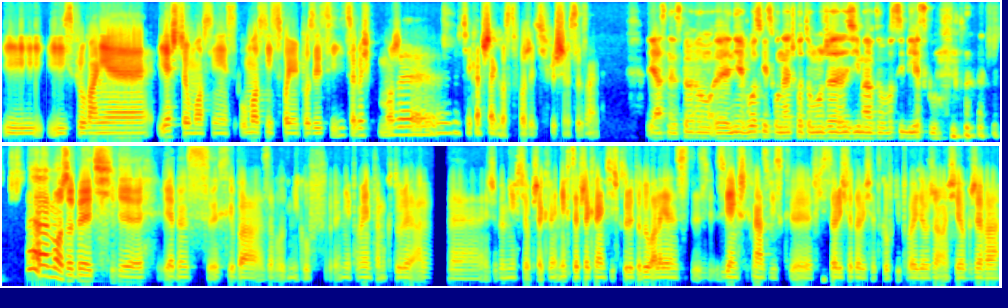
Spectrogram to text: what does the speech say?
i, i spróbowanie jeszcze umocnić, umocnić swojej pozycji i czegoś może ciekawszego stworzyć w przyszłym sezonie. Jasne, skoro e, nie włoskie słoneczko, to może zima w Nowosybirsku. E, może być jeden z chyba zawodników, nie pamiętam który, ale żebym nie chciał przekrę- nie chcę przekręcić, który to był, ale jeden z, z, większych nazwisk e, w historii światowej siatkówki powiedział, że on się ogrzewa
